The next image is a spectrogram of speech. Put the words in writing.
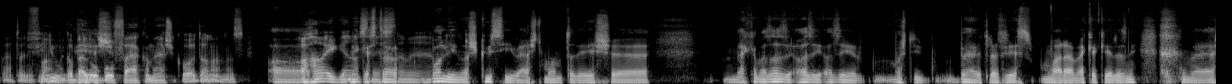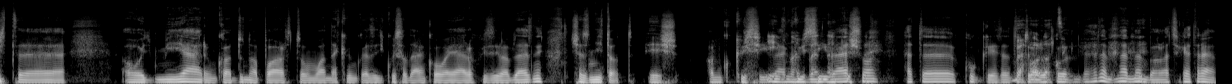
Tehát, hogy Figyú, van meg a belógó fák a másik oldalon. Az... A, Aha, igen, még ezt a el. balinos küszívást mondtad, és uh, nekem az azért, azért, azért most így beötlött, hogy ezt már meg kell kérdezni, mert uh, ahogy mi járunk a Dunaparton, van nekünk az egy kuszadánk, ahol járok vízilabdázni, és ez nyitott, és amikor küszívás van, hát uh, konkrétan... Akkor, hát nem, nem, nem behallatszik, hát rám.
